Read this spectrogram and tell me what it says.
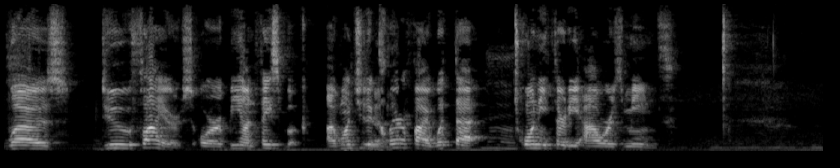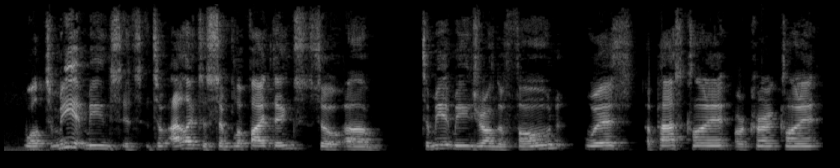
was do flyers or be on Facebook. I want you to yeah. clarify what that mm. 20, 30 hours means. Well, to me, it means it's, it's I like to simplify things. So, um, to me, it means you're on the phone with a past client or current client,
